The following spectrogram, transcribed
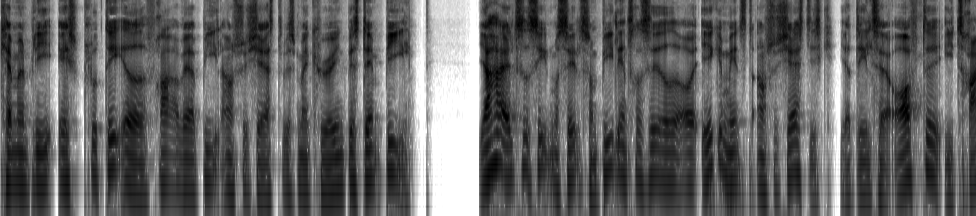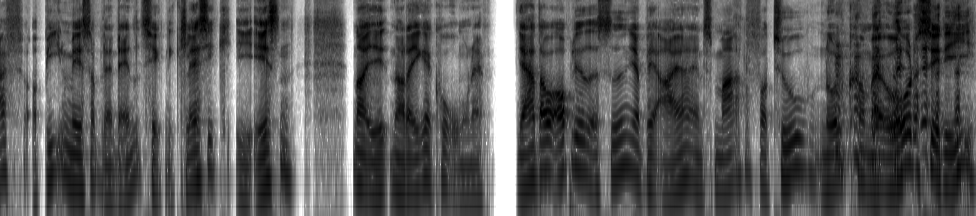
kan man blive ekskluderet fra at være bilentusiast, hvis man kører i en bestemt bil? Jeg har altid set mig selv som bilinteresseret og ikke mindst entusiastisk. Jeg deltager ofte i træf og bilmesser, blandt andet Teknik Classic i Essen, når, når der ikke er corona. Jeg har dog oplevet, at siden jeg blev ejer af en Smart Fortwo 0,8 CDI,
